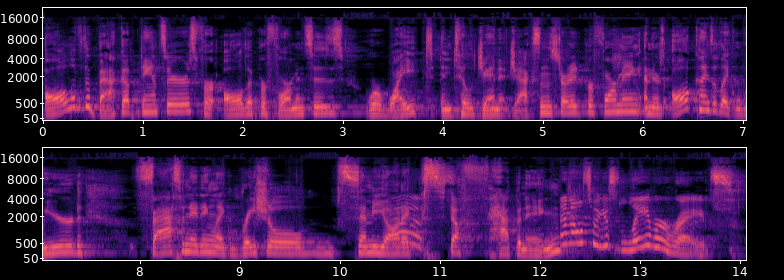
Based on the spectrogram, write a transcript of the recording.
all of the backup dancers for all the performances were white until Janet Jackson started performing. And there's all kinds of like weird, fascinating, like racial semiotic Yes. stuff happening. and also just labor rights,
